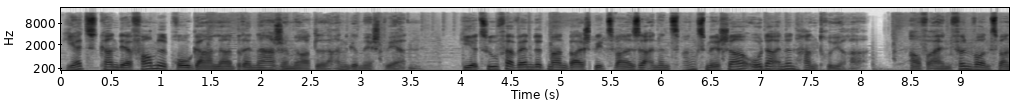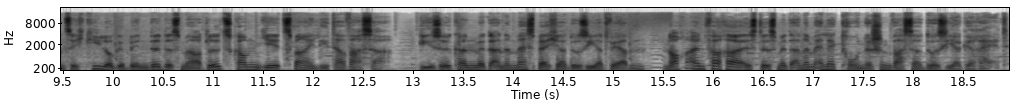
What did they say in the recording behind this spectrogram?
Jetzt kann der Formel Pro Gala Drainagemörtel angemischt werden. Hierzu verwendet man beispielsweise einen Zwangsmischer oder einen Handrührer. Auf ein 25 Kilo Gebinde des Mörtels kommen je 2 Liter Wasser. Diese können mit einem Messbecher dosiert werden. Noch einfacher ist es mit einem elektronischen Wasserdosiergerät.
